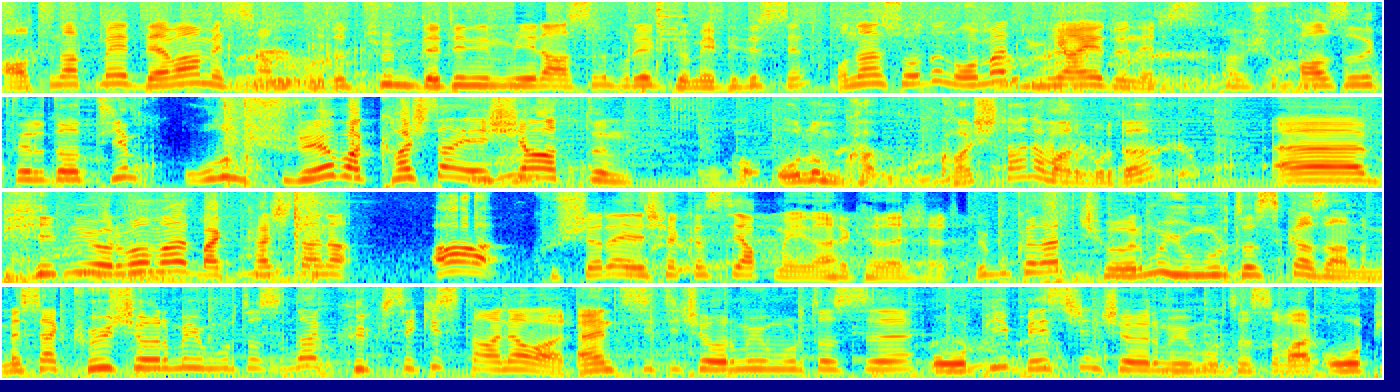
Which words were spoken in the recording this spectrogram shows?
Altın atmaya devam etsem burada tüm dedenin mirasını buraya gömebilirsin. Ondan sonra da normal dünyaya döneriz. Tabii şu fazlalıkları da atayım. Oğlum şuraya bak kaç tane eşya attım. Oha, oğlum ka- kaç tane var burada? Ee, bilmiyorum ama bak kaç tane... Aa! Kuşlara el şakası yapmayın arkadaşlar. Ve bu kadar çağırma yumurtası kazandım. Mesela köy çağırma yumurtasından 48 tane var. Ant City çağırma yumurtası, OP Bastion çağırma yumurtası var. OP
